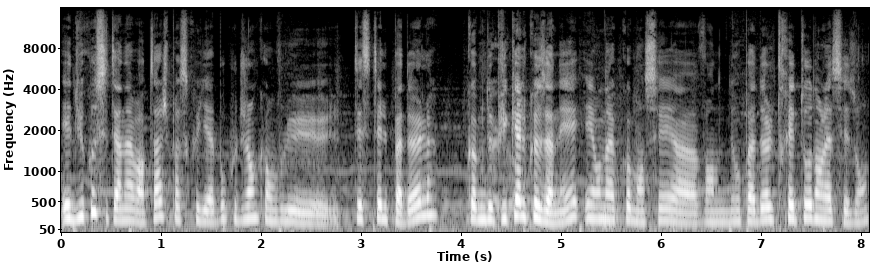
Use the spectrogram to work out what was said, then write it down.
Et du coup c'était un avantage parce qu'il y a beaucoup de gens qui ont voulu tester le paddle comme depuis quelques années. Et on a commencé à vendre nos paddles très tôt dans la saison.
